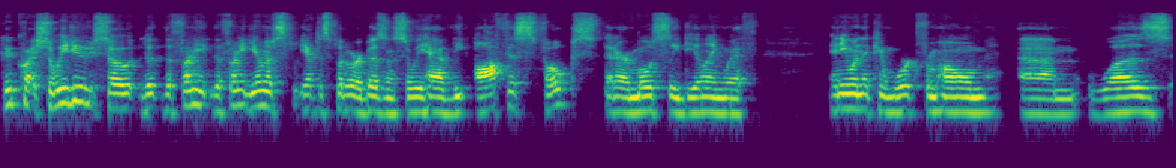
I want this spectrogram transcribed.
good question. So we do so the, the funny the funny you, you have to split our business. So we have the office folks that are mostly dealing with anyone that can work from home um, was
